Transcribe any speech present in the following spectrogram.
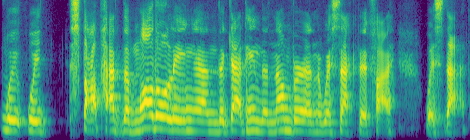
we, we stop at the modeling and getting the number and we satisfy with that.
